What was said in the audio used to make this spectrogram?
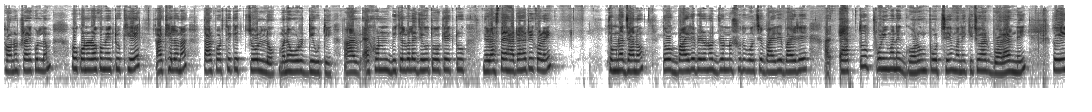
খাওয়ানোর ট্রাই করলাম। ও কোনো রকমে একটু খেয়ে আর খেলো না। তারপর থেকে চলল মানে ওর ডিউটি আর এখন বিকেলবেলায় যেহেতু ওকে একটু রাস্তায় হাঁটাহাঁটি করাই তোমরা জানো, তো বাইরে বেরোনোর জন্য শুধু বলছে বাইরে বাইরে, আর এত পরিমাণে গরম পড়ছে মানে কিছু আর বলার নেই। তো এই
